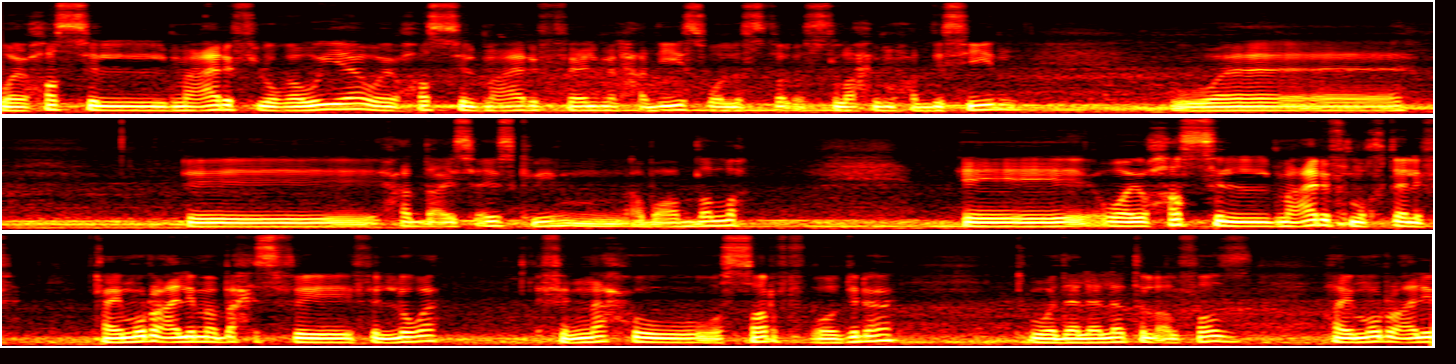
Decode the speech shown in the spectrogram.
ويحصل معارف لغوية ويحصل معارف في علم الحديث والاصطلاح المحدثين و إيه، حد عايز ايس كريم أبو عبد الله. إيه، ويحصل معارف مختلفة. هيمر عليه مباحث في في اللغة في النحو والصرف وغيرها ودلالات الألفاظ. هيمر عليه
